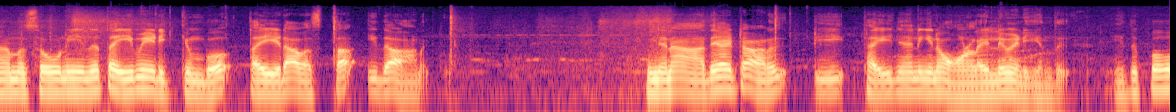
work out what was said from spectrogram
ആമസോണിൽ നിന്ന് തൈ മേടിക്കുമ്പോൾ തൈയുടെ അവസ്ഥ ഇതാണ്. ഞാൻ ആദ്യമായിട്ടാണ് ഈ തൈ ഞാനിങ്ങനെ ഓൺലൈനിൽ മേടിക്കുന്നത്. ഇതിപ്പോൾ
